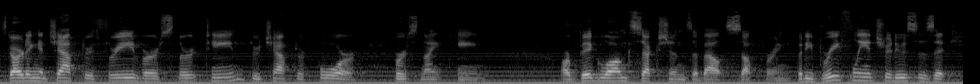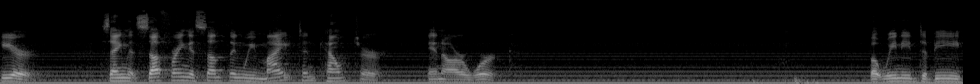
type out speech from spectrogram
starting in chapter 3, verse 13, through chapter 4, verse 19 are big, long sections about suffering. But he briefly introduces it here, saying that suffering is something we might encounter in our work. But we need to be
